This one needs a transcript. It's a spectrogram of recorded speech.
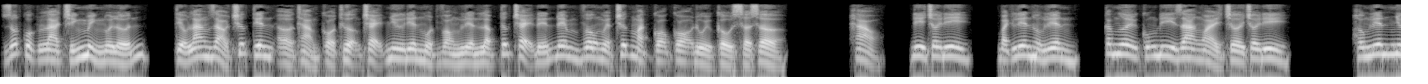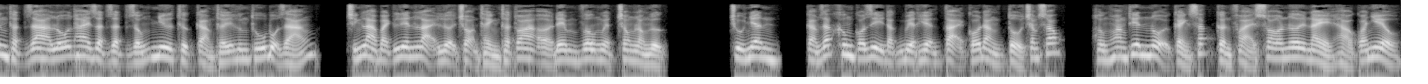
Rốt cuộc là chính mình nuôi lớn, tiểu lang rảo trước tiên ở thảm cỏ thượng chạy như điên một vòng liền lập tức chạy đến đêm vô nguyệt trước mặt cọ cọ đuổi cầu sờ sờ. Hảo, đi chơi đi, bạch liên hồng liên, các ngươi cũng đi ra ngoài chơi chơi đi. Hồng liên nhưng thật ra lỗ thai giật giật giống như thực cảm thấy hứng thú bộ dáng, chính là bạch liên lại lựa chọn thành thật toa ở đêm vô nguyệt trong lòng ngực. Chủ nhân, cảm giác không có gì đặc biệt hiện tại có đằng tổ chăm sóc, hồng hoang thiên nội cảnh sắc cần phải so nơi này hảo quá nhiều,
